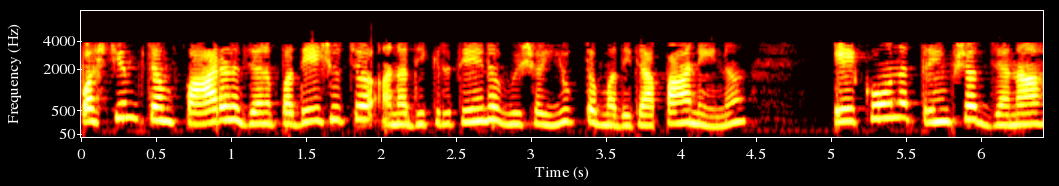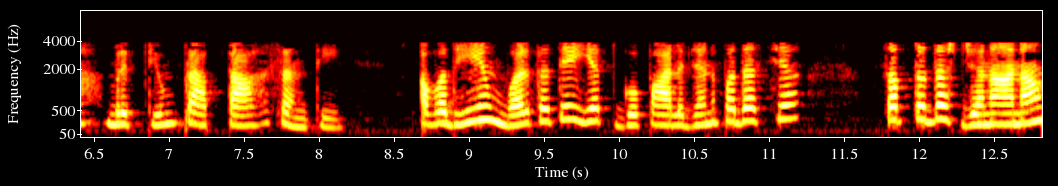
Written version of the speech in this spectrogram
पश्चिम चम्पारण जनपदेष् च अनधिकृतेन विषयुक्त मदिरापानेन एकोनत्रिंशत् जना मृत्युं प्राप्ता सन्ति। अवधेयं वर्तते यत् गोपालजनपदस्य सप्तदश जनानां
